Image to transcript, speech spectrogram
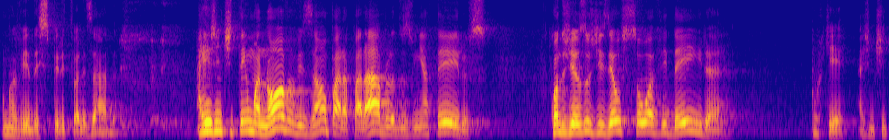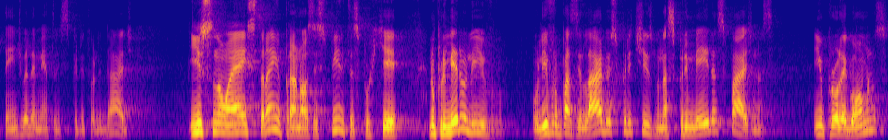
uma vida espiritualizada. Aí a gente tem uma nova visão para a parábola dos vinhateiros. Quando Jesus diz, Eu sou a videira. Por quê? A gente entende o elemento de espiritualidade. E isso não é estranho para nós espíritas, porque no primeiro livro, o livro basilar do Espiritismo, nas primeiras páginas, em Prolegômenos,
